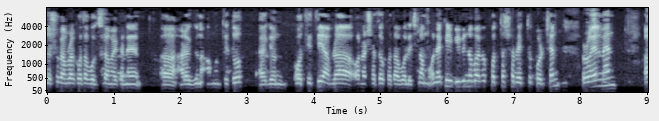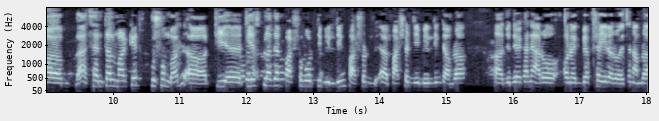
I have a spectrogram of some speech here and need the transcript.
দর্শক, আমরা কথা বলছিলাম এখানে আরেকজন আমন্ত্রিত একজন অতিথি আমরা ওনার সাথে কথা বলেছিলাম। অনেকেই বিভিন্ন ভাবে প্রত্যাশা ব্যক্ত করছেন। Royal man central market Kusumbag TS প্লাজার পার্শ্ববর্তী বিল্ডিং পাশের যে বিল্ডিংটা আমরা যদি এখানে আরও অনেক ব্যবসায়ীরা রয়েছেন আমরা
